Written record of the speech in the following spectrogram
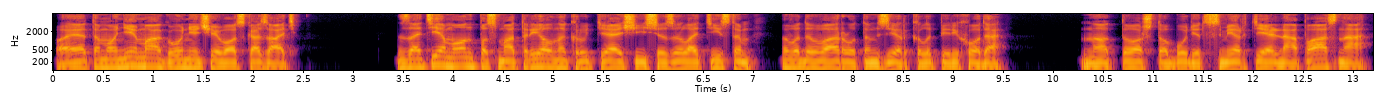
«Поэтому не могу ничего сказать». Затем он посмотрел на крутящийся золотистым водоворотом зеркало перехода. «Но то, что будет смертельно опасно,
